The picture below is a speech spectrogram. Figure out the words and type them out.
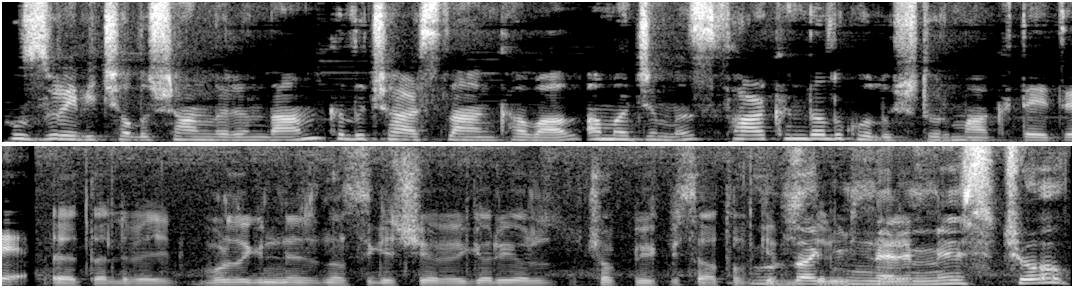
Huzurevi çalışanlarından Kılıç Arslan Kaval, amacımız farkındalık oluşturmak dedi. Evet Ali Bey, burada günleriniz nasıl geçiyor ve görüyoruz çok büyük bir salatalık Burada yetiştirmişsiniz. günlerimiz çok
